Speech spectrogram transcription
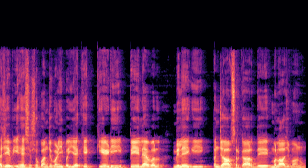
ਹਜੇ ਵੀ ਇਹ ਸ਼ਸ਼ੋਪੰਜ ਬਣੀ ਪਈ ਹੈ ਕਿ ਕਿਹੜੀ ਪੇ ਲੈਵਲ ਮਿਲੇਗੀ ਪੰਜਾਬ ਸਰਕਾਰ ਦੇ ਮੁਲਾਜ਼ਮਾਂ ਨੂੰ।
